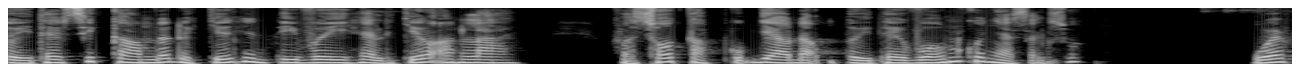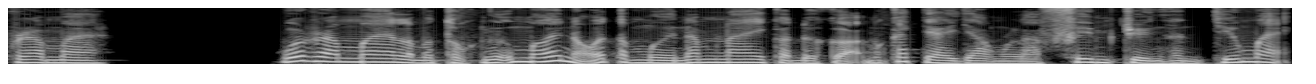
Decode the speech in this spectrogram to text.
tùy theo sitcom đó được chiếu trên TV hay là chiếu online và số tập cũng dao động tùy theo vốn của nhà sản xuất. Web drama Web drama là một thuật ngữ mới nổi tầm 10 năm nay còn được gọi một cách dài dòng là phim truyền hình chiếu mạng.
